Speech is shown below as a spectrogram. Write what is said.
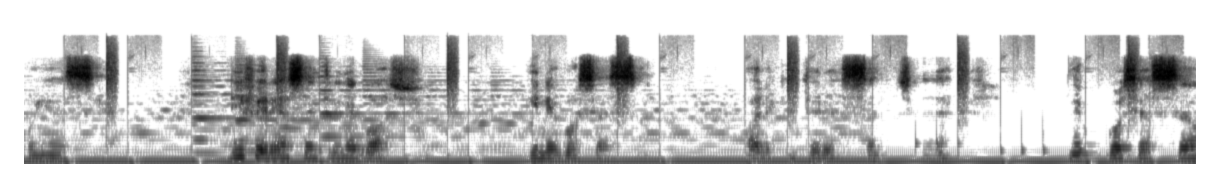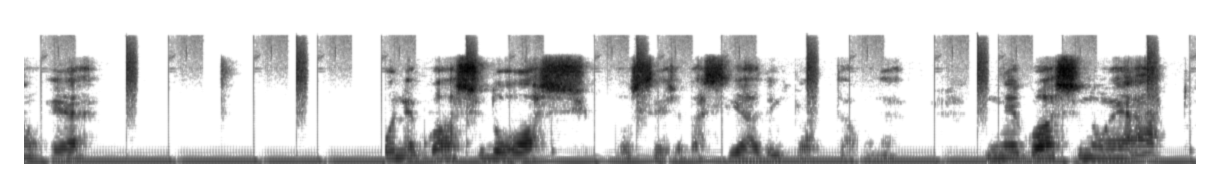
conhecer. Diferença entre negócio e negociação. Olha que interessante, né? Negociação é o negócio do ócio, ou seja, baseado em Platão, né? Negócio não é ato.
